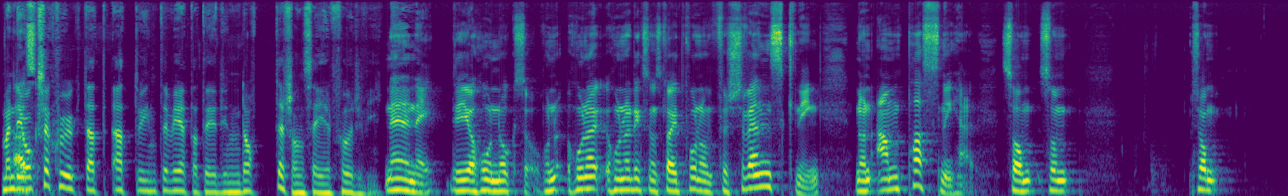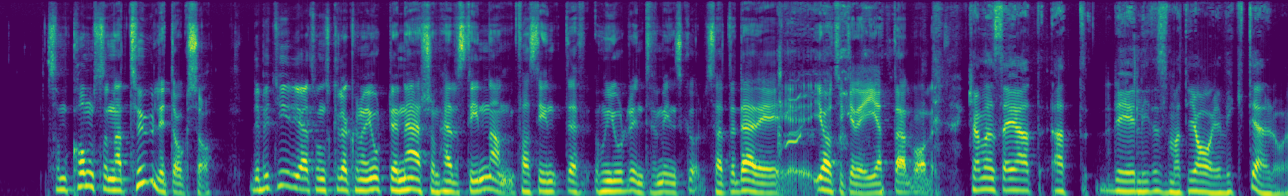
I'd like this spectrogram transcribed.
Men det är Alltså- också sjukt att, att du inte vet att det är din dotter som säger Furvik. Nej, nej, nej. Det gör hon också. Hon, hon, har, hon har liksom slagit på någon försvenskning, någon anpassning här. Som, som, som, som kom så naturligt också. Det betyder ju att hon skulle ha kunnat gjort det när som helst innan, fast inte, hon gjorde det inte för min skull. Så att det där är, jag tycker det är jätteallvarligt. Kan man säga att, att det är lite som att jag är viktigare då?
